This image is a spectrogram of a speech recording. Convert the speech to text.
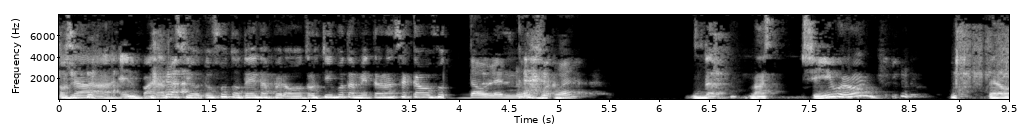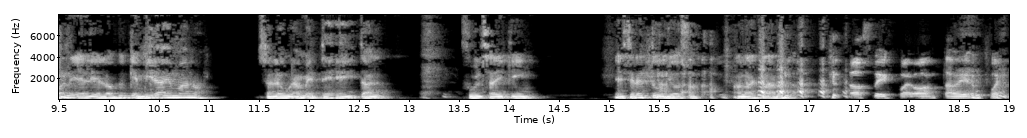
O sea, el pana recibió tu fototeta, pero otros tipos también te habrán sacado fotos. Doble nude, pues. Más, sí, weón. Pero bueno, y el, el loco que mira, hermano, o sea, le voy a meter y tal. Full Saikin. Ese eres tuyoso. Habla claro. No, sí, huevón, está bien, pues.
